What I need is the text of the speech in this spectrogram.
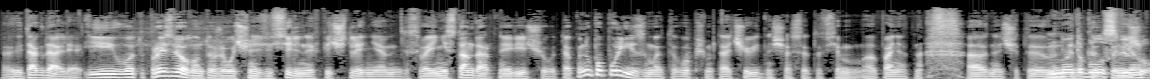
и так далее. И вот произвел он тоже очень сильно сильное впечатление своей нестандартной речью. Вот такой. Ну, популизм это, в общем-то, очевидно, сейчас это всем э, понятно. А, значит, э, Но это было свежо.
